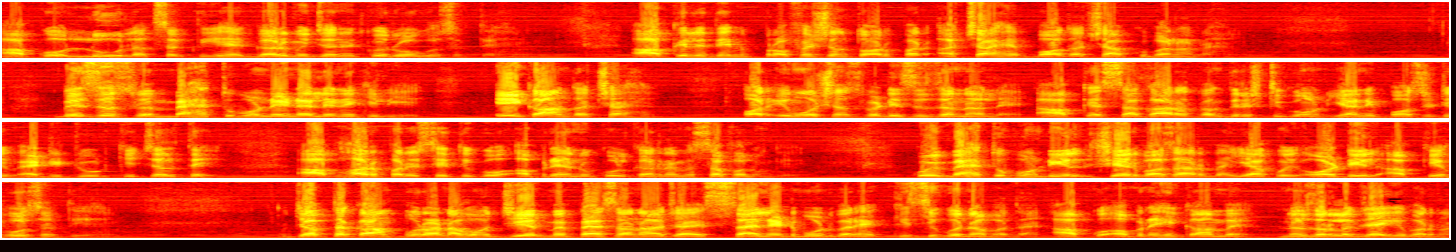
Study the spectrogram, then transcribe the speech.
आपको लू लग सकती है, गर्मी जनित कोई रोग हो सकते हैं। आपके लिए दिन प्रोफेशनल तौर पर अच्छा है, बहुत अच्छा आपको बनाना है। बिज़नेस में महत्वपूर्ण निर्णय लेने के लिए एकांत अच्छा है और इमोशंस पे डिसीज़न न लें। आपके सकारात्मक दृष्टिकोण, यानी पॉजिटिव एटीट्यूड के चलते आप हर परिस्थिति को अपने अनुकूल करने में सफल होंगे। कोई महत्वपूर्ण डील शेयर बाज़ार में या कोई और डील आपके हो सकती है। जब तक काम पूरा ना हो, जेब में पैसा ना आ जाए साइलेंट मोड में रहे, किसी को ना बताएँ। आपको अपने ही काम में नज़र लग जाएगी वरना।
